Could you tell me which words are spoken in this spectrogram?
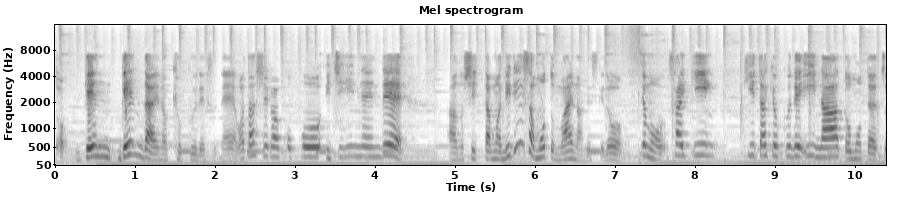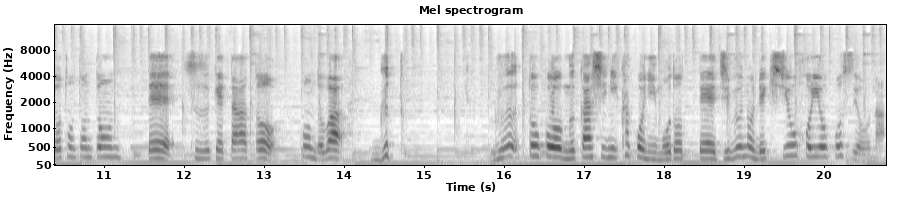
と現代の曲ですね。私がここ12年であの知った、まあ、リリースはもっと前なんですけどでも最近聴いた曲でいいなと思ったやつをトントントンって続けた後今度はグッとぐっとこう昔に過去に戻って自分の歴史を掘り起こすような、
